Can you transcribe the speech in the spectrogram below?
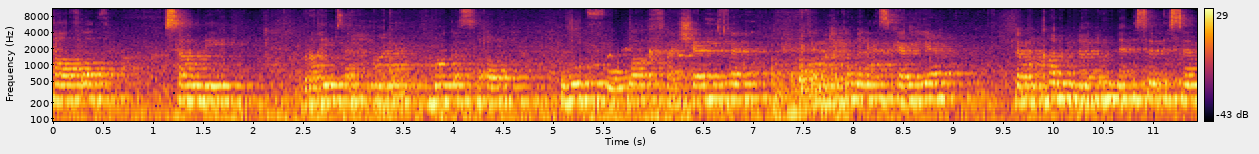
حافظ سامي. إبراهيم سرحان ما قصروا ووقفوا وقفه شريفة في المحكمة العسكرية. لما كانوا ينادونا اسم اسم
